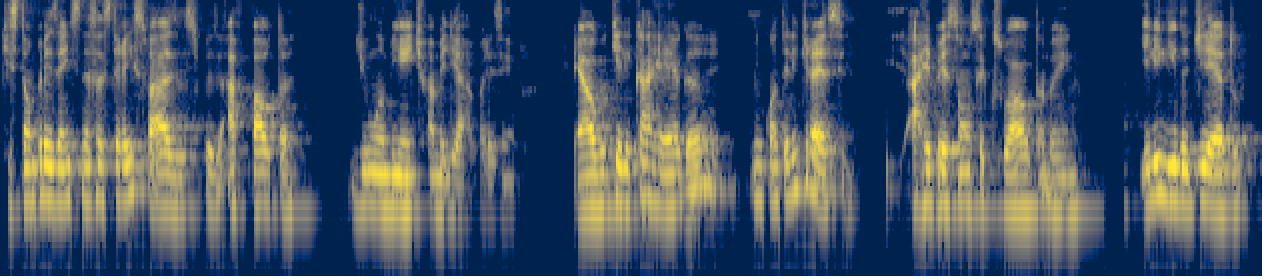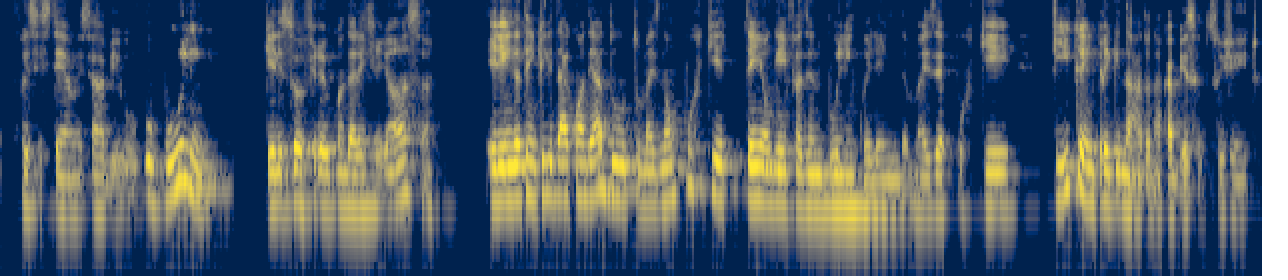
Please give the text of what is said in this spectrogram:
que estão presentes nessas três fases. Tipo, a falta de um ambiente familiar, por exemplo. É algo que ele carrega enquanto ele cresce. A repressão sexual também. Ele lida direto com esses temas, sabe? O, o bullying que ele sofreu quando era criança, ele ainda tem que lidar quando é adulto, mas não porque tem alguém fazendo bullying com ele ainda, mas é porque fica impregnado na cabeça do sujeito.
